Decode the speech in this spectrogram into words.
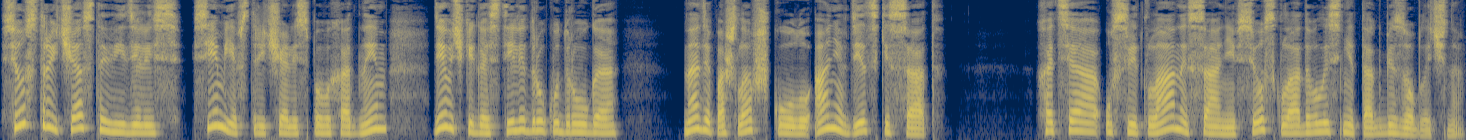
Сестры часто виделись, семьи встречались по выходным, девочки гостили друг у друга. Надя пошла в школу, Аня в детский сад хотя у Светланы с Аней все складывалось не так безоблачно.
